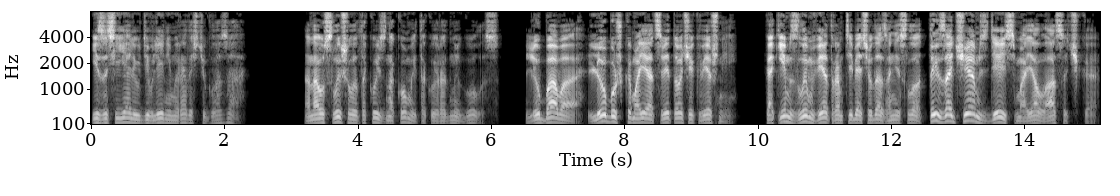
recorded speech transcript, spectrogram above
и засияли удивлением и радостью глаза. Она услышала такой знакомый, такой родной голос. — Любава, Любушка моя, цветочек вешний! Каким злым ветром тебя сюда занесло? Ты зачем здесь, моя ласочка?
